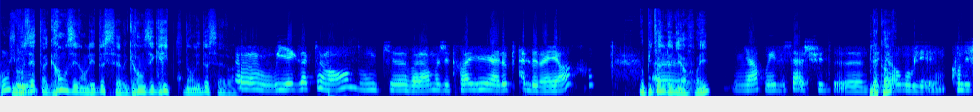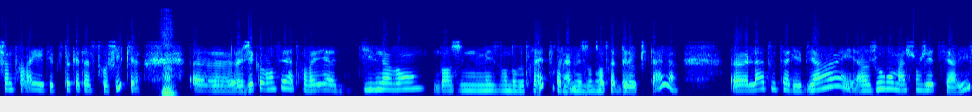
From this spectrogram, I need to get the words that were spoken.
Bonjour. Vous êtes à Granzé dans les Deux-Sèvres, Granzé-Grypte dans les Deux-Sèvres. Euh, oui, exactement. Donc euh, voilà, moi j'ai travaillé à l'hôpital de Niort. Hôpital de euh, Niort, oui. Niort, oui, le CHU de, de D'accord. Niort, où les conditions de travail étaient plutôt catastrophiques. Ah. Euh, j'ai commencé à travailler à 19 ans dans une maison de retraite, la maison de retraite de l'hôpital. Euh, là, tout allait bien et un jour, on m'a changé de service.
